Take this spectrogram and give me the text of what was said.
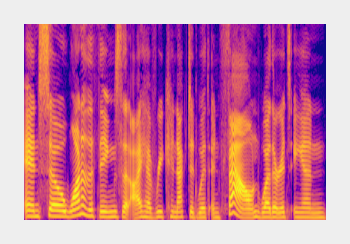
And so one of the things that I have reconnected with and found, whether it's Anne,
